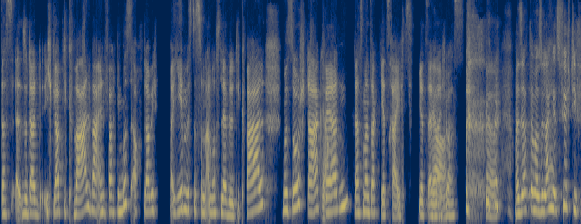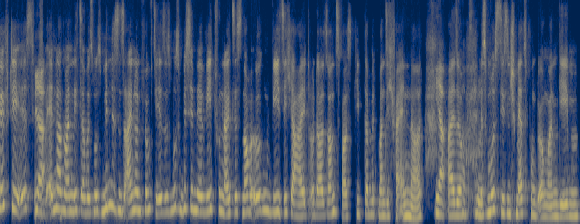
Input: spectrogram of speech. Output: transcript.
das, also da, ich glaube, die Qual war einfach, die muss auch, glaube ich, bei jedem ist das so ein anderes Level. Die Qual muss so stark ja. werden, dass man sagt, jetzt reicht's, jetzt ändere ja. ich was. Ja. Man sagt immer, solange es 50-50 ist, ändert man nichts, aber es muss mindestens 51 ist. Es muss ein bisschen mehr wehtun, als es noch irgendwie Sicherheit oder sonst was gibt, damit man sich verändert. Ja, also absolut. es muss diesen Schmerzpunkt irgendwann geben.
